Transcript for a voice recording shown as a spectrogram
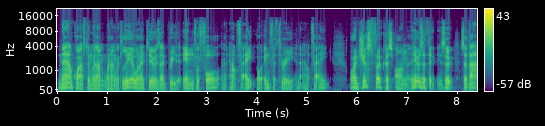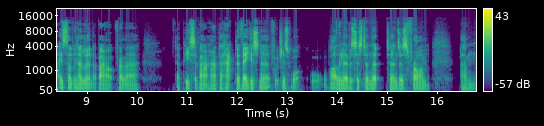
now, quite often when I'm when I'm with Leah, what I do is I breathe in for four and out for eight, or in for three and out for eight, or I just focus on. Here was the thing. So so that is something I learned about from a a piece about how to hack the vagus nerve, which is what part of the nervous system that turns us from um,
